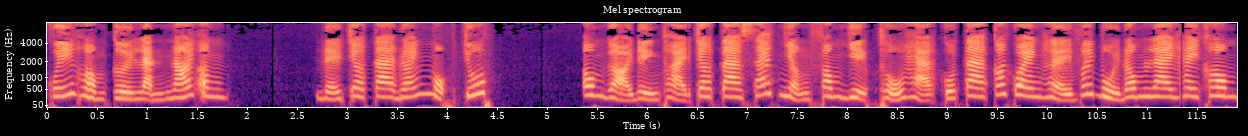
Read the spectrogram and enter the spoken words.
Quý hồng cười lạnh nói ân. Để cho ta đoán một chút. Ông gọi điện thoại cho ta xác nhận phong diệp thủ hạ của ta có quan hệ với Bùi Đông Lai hay không?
